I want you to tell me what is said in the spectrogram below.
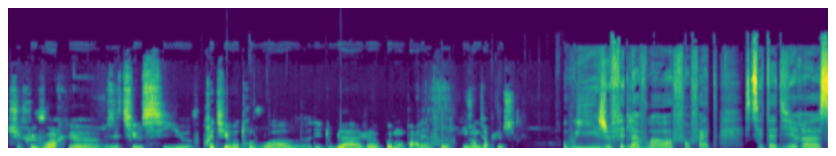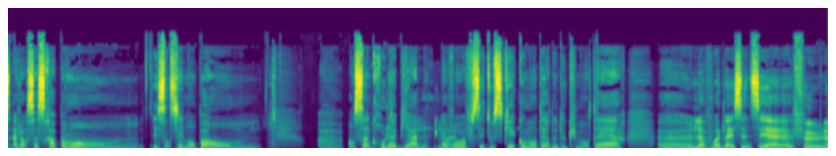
J'ai cru voir que vous étiez aussi, euh, vous prêtiez votre voix à des doublages. Vous pouvez m'en parler un peu, nous en dire plus? Oui, je fais de la voix off en fait, c'est-à-dire, alors ça sera pas en, essentiellement pas en euh, en synchro labial, la voix off, c'est tout ce qui est commentaire de documentaire, euh, la voix de la SNCF, euh,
